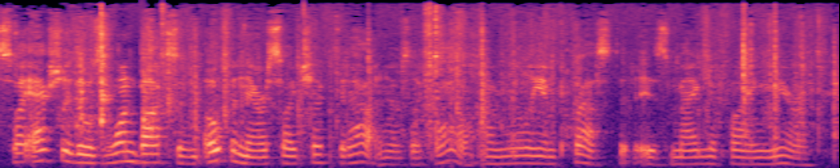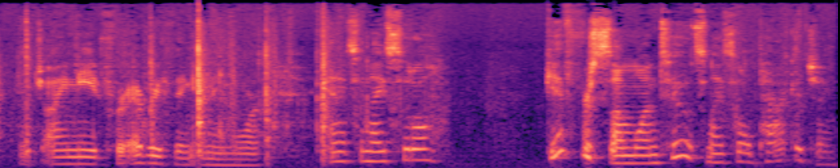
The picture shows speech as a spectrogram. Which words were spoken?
so I actually, there was one box of them open there, so I checked it out, and I was like, wow, I'm really impressed. It is magnifying mirror which I need for everything anymore. And it's a nice little gift for someone too. It's nice little packaging.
